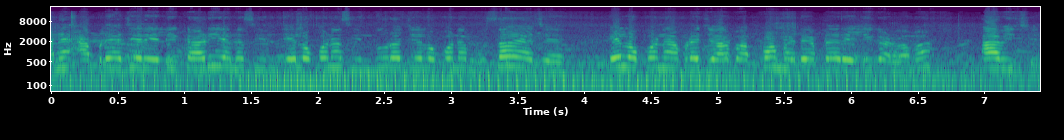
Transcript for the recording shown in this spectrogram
અને આપણે જે રેલી કાઢી અને એ લોકોના સિંદૂરો જે લોકોને ભૂસાયા છે, એ લોકોને આપણે જવાબ આપવા માટે આપણે રેલી કાઢવામાં આવી છે.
